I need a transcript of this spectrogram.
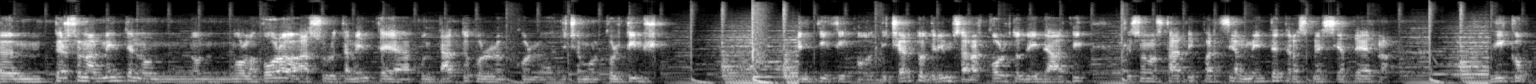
Um, personalmente non, non, non, lavoro assolutamente a contatto col, col, diciamo, col team scientifico. Di certo Dreams ha raccolto dei dati che sono stati parzialmente trasmessi a terra. Dico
